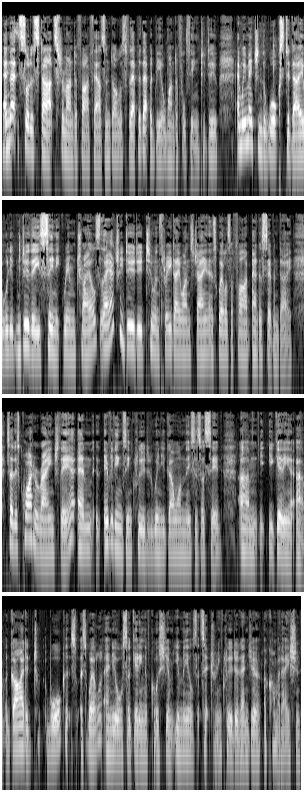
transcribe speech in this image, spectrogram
And yes. that sort of starts from under $5,000 for that, but that would be a wonderful thing to do. And we mentioned the walks today. Well, you can do these scenic rim trails. They actually do do two and three day ones, Jane, as well as a five and a seven day. So there's quite a range there, and everything's included when you go on these, as I said. Um, you're getting um, a guided walk as, as, well, and you're also getting, of course, your, your meals, etc., included and your accommodation.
